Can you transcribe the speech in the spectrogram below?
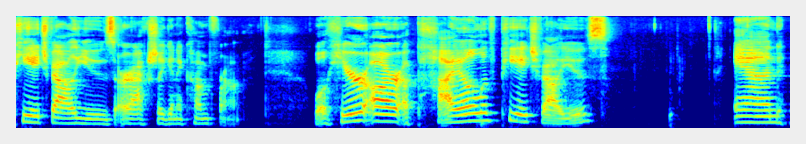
pH values are actually going to come from? Well, here are a pile of pH values. And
